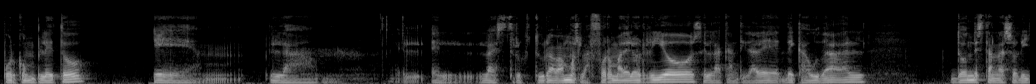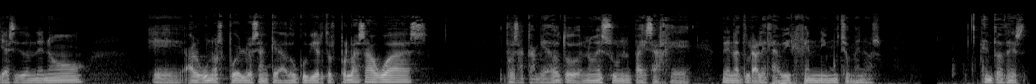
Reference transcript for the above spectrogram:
por completo eh, la, la estructura, vamos, la forma de los ríos, la cantidad de, caudal, dónde están las orillas y dónde no. Eh, algunos pueblos se han quedado cubiertos por las aguas. Pues ha cambiado todo, no es un paisaje de naturaleza virgen, ni mucho menos. Entonces,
